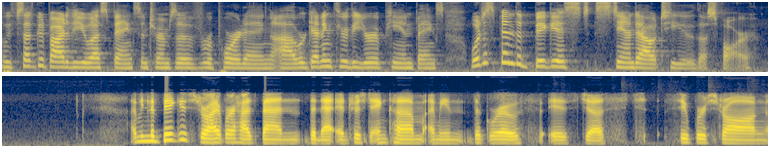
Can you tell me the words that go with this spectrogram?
we've said goodbye to the U.S. banks in terms of reporting. Uh, we're getting through the European banks. What has been the biggest standout to you thus far? I mean, the biggest driver has been the net interest income. I mean, the growth is just super strong,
